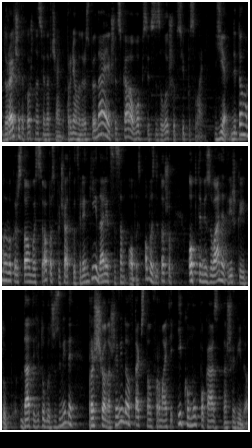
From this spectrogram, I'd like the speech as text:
До речі, також у нас є навчання. Про нього не розповідаю. Якщо цікаво, в описі все залишу всі посилання. Є для того, ми використовуємо цей опис. Спочатку це лінки, далі це сам опис. Опис для того, щоб оптимізувати трішки YouTube, дати YouTube зрозуміти про що наше відео в текстовому форматі і кому показувати наше відео.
